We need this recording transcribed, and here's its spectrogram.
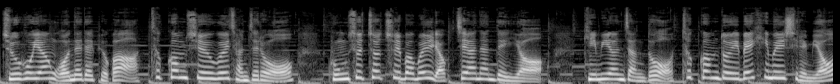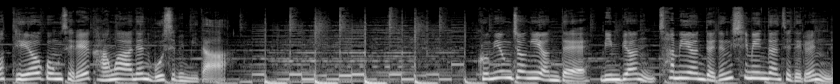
주호영 원내대표가 특검 수용을 전제로 공수처 출범을 역제안한 데 이어 김 위원장도 특검 도입에 힘을 실으며 대여 공세를 강화하는 모습입니다. 금융정의연대, 민변, 참여연대 등 시민단체들은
